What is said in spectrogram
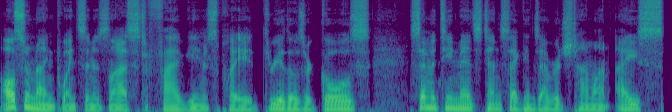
Also nine points in his last five games played. Three of those are goals. 17 minutes, 10 seconds average time on ice.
